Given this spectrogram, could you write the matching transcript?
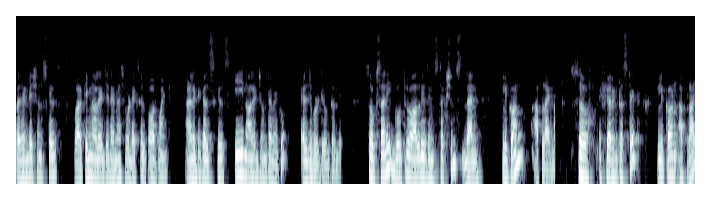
presentation skills working knowledge in MS Word Excel PowerPoint analytical skills ఈ నాలెడ్జ్ ఉంటే మీకు ఎలిజిబిలిటీ ఉంటుంది సో ఒకసారి go through all these instructions then click on apply now so if you're interested click on apply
